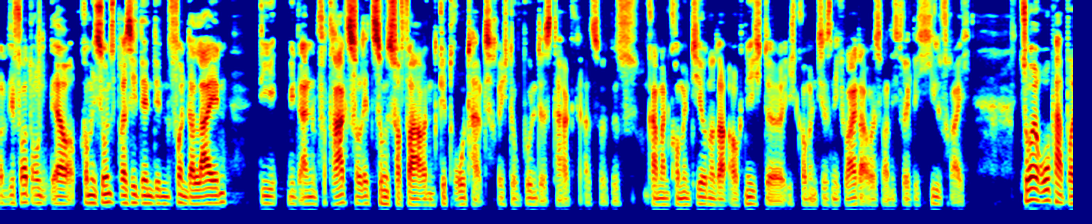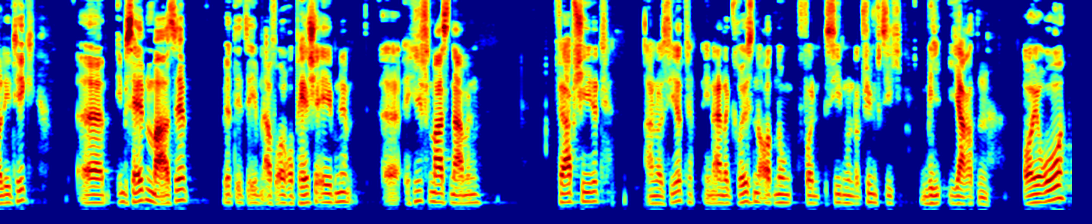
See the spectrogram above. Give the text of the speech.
oder die Forderung der Kommissionspräsidentin von der Leyen, die mit einem Vertragsverletzungsverfahren gedroht hat Richtung Bundestag. Also das kann man kommentieren oder auch nicht. Äh, ich kommentiere es nicht weiter, aber es war nicht wirklich hilfreich. Zur Europapolitik. Äh, Im selben Maße wird jetzt eben auf europäischer Ebene äh, Hilfsmaßnahmen verabschiedet, annonciert in einer Größenordnung von 750 Milliarden Euro.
